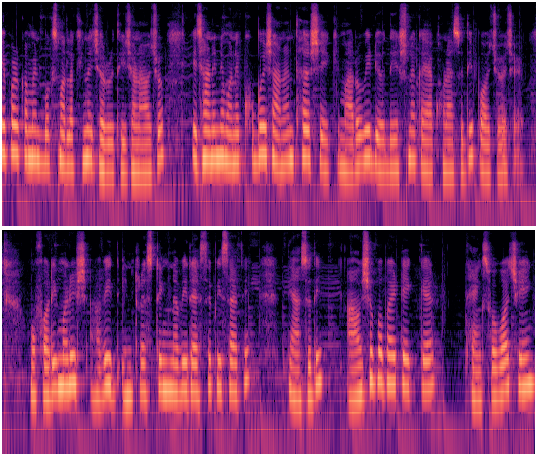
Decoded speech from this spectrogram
એ પણ કમેન્ટ બોક્સમાં લખીને જરૂરથી જણાવજો. એ જાણીને મને ખૂબ જ આનંદ થશે કે મારો વીડિયો દેશના કયા ખૂણા સુધી પહોંચ્યો છે. હું ફરી મળીશ આવી જ ઇન્ટરેસ્ટિંગ નવી રેસિપી સાથે. ત્યાં સુધી આવજો bye take care thanks for watching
